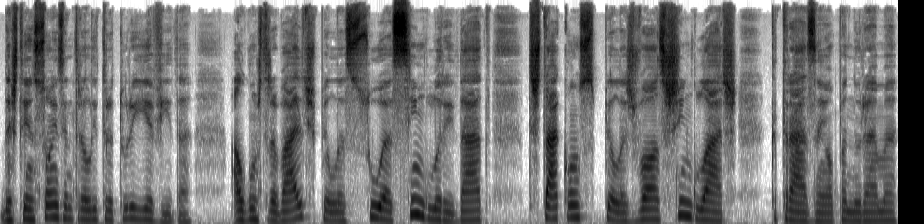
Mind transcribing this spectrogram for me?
das tensões entre a literatura e a vida. Alguns trabalhos, pela sua singularidade, destacam-se pelas vozes singulares que trazem ao panorama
